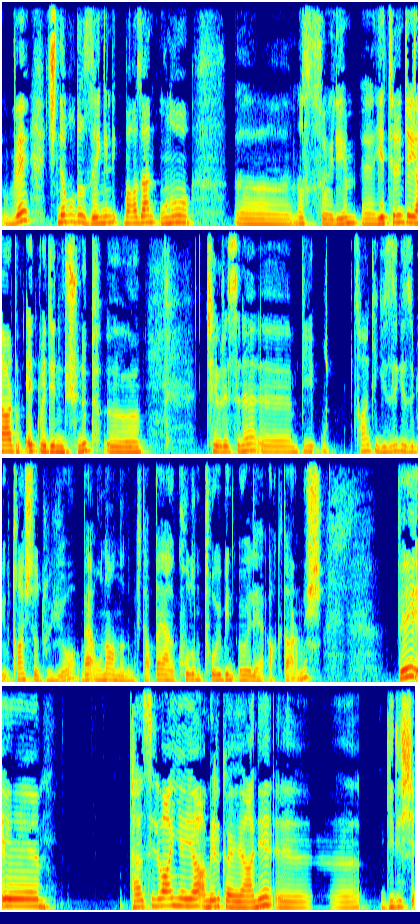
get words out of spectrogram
Ve içinde bulduğu zenginlik bazen onu e, nasıl söyleyeyim e, yeterince yardım etmediğini düşünüp e, çevresine e, bir sanki gizli gizli bir utanç da duyuyor. Ben onu anladım kitapta. Yani Kolum Toybin öyle aktarmış. Ve e, Pensilvanya'ya, Amerika'ya yani e, gidişi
